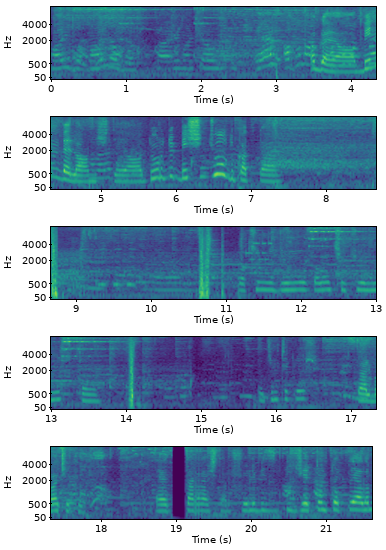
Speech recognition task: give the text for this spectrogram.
Hayır hayır alacağız. Hayır maçı aldık. Aga ya benim belam işte ya. Dördü beşinci olduk hatta. Bakayım videoyu falan çekiyor muyuz? Tamam. Bakayım tekrar. Galiba çekiyor. Evet arkadaşlar şöyle biz bir jeton toplayalım.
